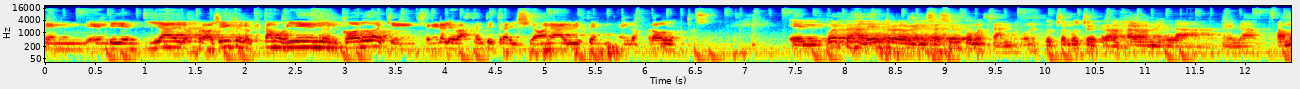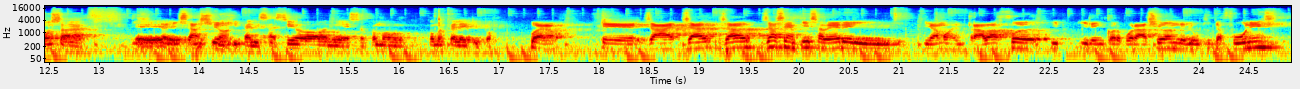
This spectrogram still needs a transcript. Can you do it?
en- en- la identidad de los proyectos, en lo que estamos viendo en Córdoba, que en general es bastante tradicional, viste, en, en los productos. En puertas adentro de la organización, ¿cómo están? Uno escuchó mucho que trabajaron en la, en la famosa eh, Digitalización. digitalización y eso. ¿Cómo, ¿Cómo está el equipo? Bueno, eh, ya, ya, ya, ya se empieza a ver el, digamos, el trabajo y, y la incorporación de Luquita Funes,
